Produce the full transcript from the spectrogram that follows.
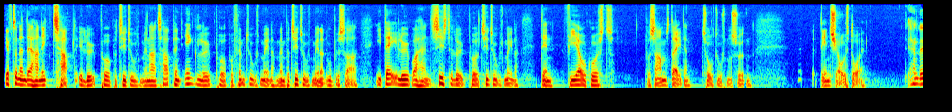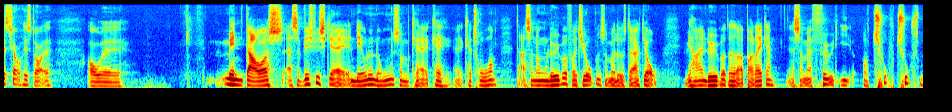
Efter den der har han ikke tabt et løb på, på 10.000, men han har tabt en enkelt løb på, på 5.000 meter, men på 10.000 meter ubesejret. I dag løber han sidste løb på 10.000 meter den 4. august på samme stadion 2017. Det er en sjov historie. Det er en lidt sjov historie, og... Øh men der er også, altså hvis vi skal nævne nogen, som kan, kan, kan tro ham, der er så nogle løber fra Etiopien, som er løbet stærkt i år. Vi har en løber, der hedder Baraka, øh, som er født i år 2000.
